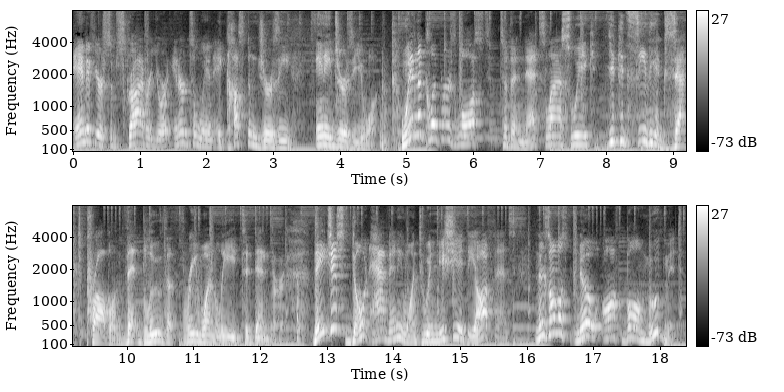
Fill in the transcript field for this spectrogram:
And if you're a subscriber, you're entered to win a custom jersey any jersey you want. When the Clippers lost to the Nets last week, you could see the exact problem that blew the 3-1 lead to Denver. They just don't have anyone to initiate the offense, and there's almost no off-ball movement.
